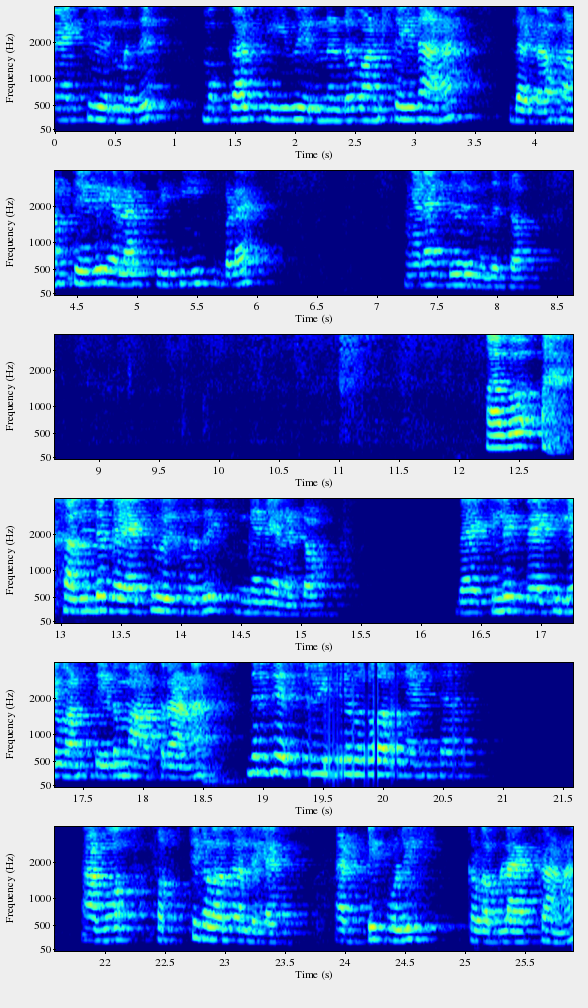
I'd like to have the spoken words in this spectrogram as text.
മാക്സി വരുന്നത്. മുക്കാൽ സ്ലീവ് വരുന്നുണ്ട്. വൺ സൈഡ് ആണ് ഇതാട്ടോ വൺ സൈഡ് എലാസ്റ്റിക് ഇവിടെ ഇങ്ങനെ ഇത് വരുന്നത് കേട്ടോ അപ്പോ അതിന്റെ ബാക്ക് വരുന്നത് ഇങ്ങനെയാണ് കേട്ടോ ബാക്കിൽ ബാക്കിലെ വൺ സൈഡ് മാത്രമാണ് ഇതിന് ജസ്റ്റ് വീഡിയോ എന്ന് പറഞ്ഞാ അപ്പോൾ ഫസ്റ്റ് കളർ കണ്ടില്ലേ? അടിപൊളി കളർ ബ്ലാക്ക് ആണ്.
